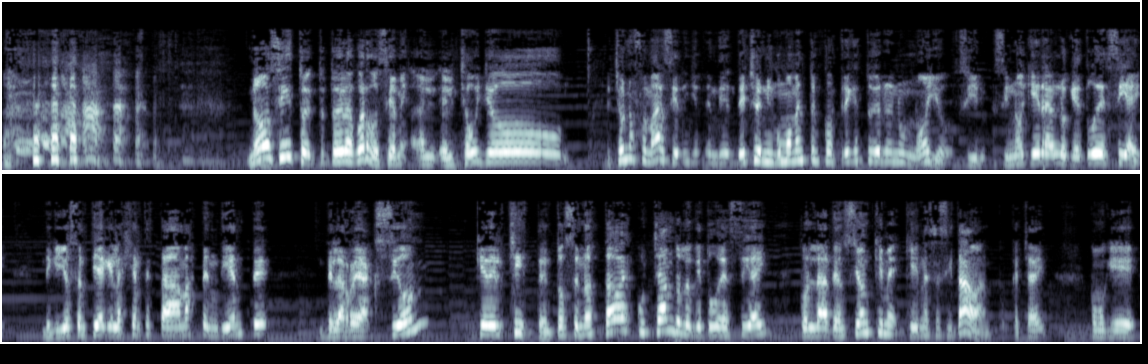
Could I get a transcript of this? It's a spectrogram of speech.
No, sí, estoy, de acuerdo. El, show yo... El show no fue mal. de hecho, en ningún momento encontré que estuvieron en un hoyo. si- Sino que era lo que tú decías. De que yo sentía que la gente estaba más pendiente de la reacción que del chiste. Entonces no estaba escuchando lo que tú decías con la atención que, me, que necesitaban. pues, ¿Cachai? Como que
